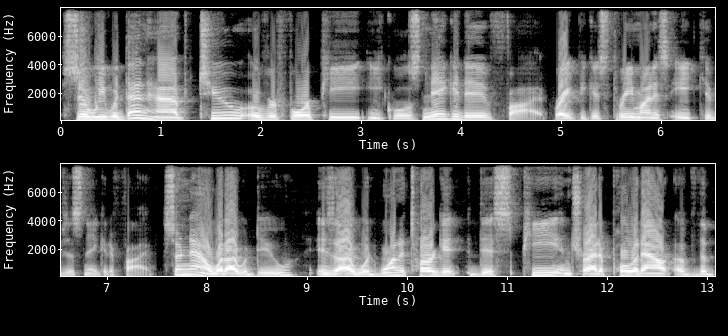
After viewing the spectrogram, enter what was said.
So we would then have 2 over 4p equals negative 5, right? Because 3 minus 8 gives us negative 5. So now what I would do is I would want to target this p and try to pull it out of the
